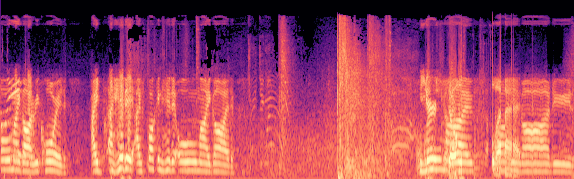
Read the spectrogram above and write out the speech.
Oh my god, record. I I hit it. I fucking hit it. Oh my god. You're oh so my fucking god, dude.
